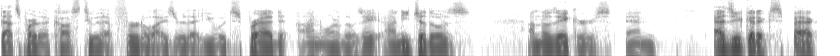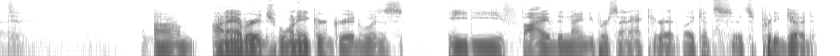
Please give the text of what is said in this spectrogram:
that's part of the cost too of that fertilizer that you would spread on one of those on each of those on those acres. And as you could expect um, on average one acre grid was 85 to 90% accurate. Like it's it's pretty good.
